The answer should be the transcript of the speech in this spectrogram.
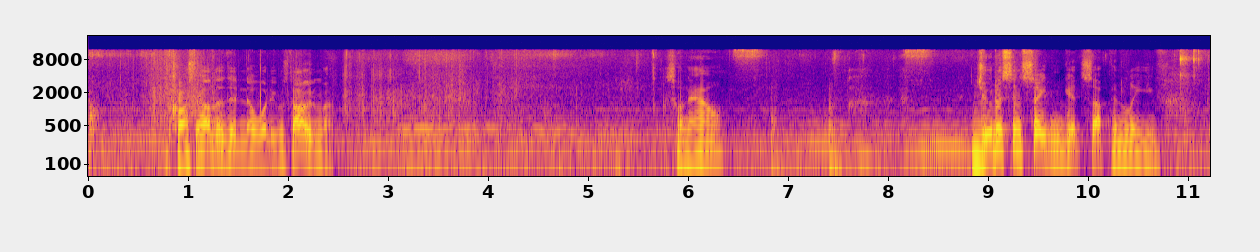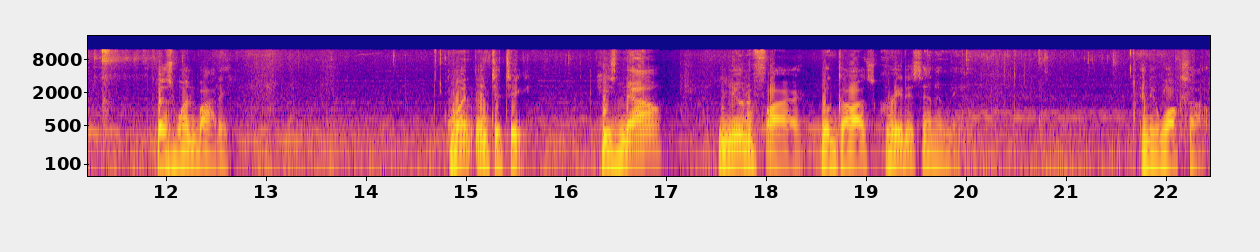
Of course, the others didn't know what he was talking about. So now, Judas and Satan gets up and leave. There's one body, one entity. He's now unified with God's greatest enemy. And he walks out.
